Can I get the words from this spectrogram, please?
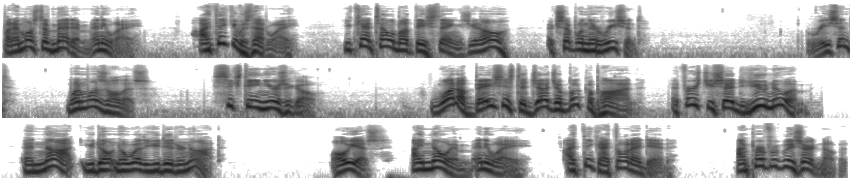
but I must have met him, anyway. I think it was that way. You can't tell about these things, you know, except when they're recent. Recent? When was all this? Sixteen years ago. What a basis to judge a book upon! At first you said you knew him, and not you don't know whether you did or not. Oh, yes, I know him, anyway. I think I thought I did. I'm perfectly certain of it.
